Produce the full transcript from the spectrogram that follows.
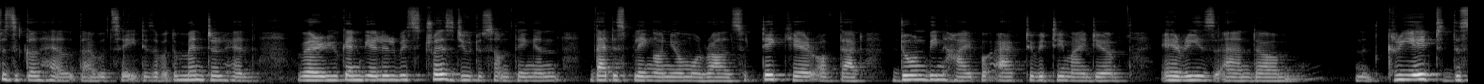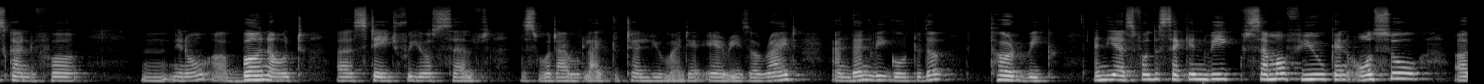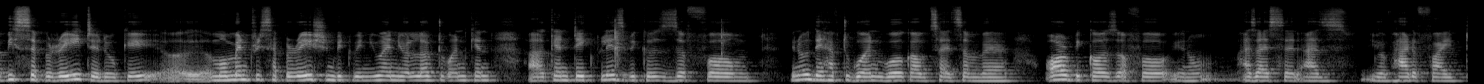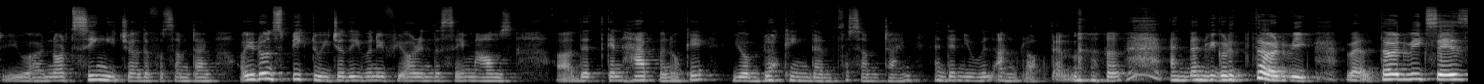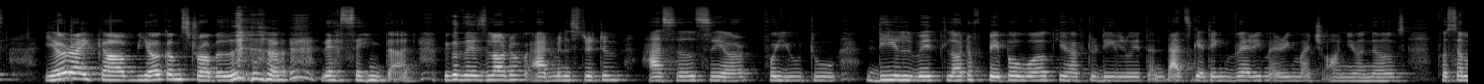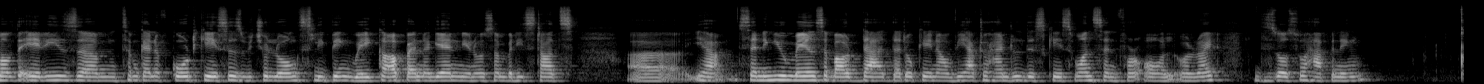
physical health i would say. It is about the mental health where you can be a little bit stressed due to something and that is playing on your morale. So take care of that. Don't be in hyperactivity my dear aries and um, create this kind of a mm, you know a burnout uh, stage for yourself. This is what i would like to tell you my dear aries all right? And then we go to the third week. And yes for the second week some of you can also uh, be separated okay? Uh, a momentary separation between you and your loved one can uh, can take place because of um, you know they have to go and work outside somewhere or because of uh, you know as i said as you have had a fight you are not seeing each other for some time or you don't speak to each other even if you are in the same house uh, that can happen okay? You're blocking them for some time and then you will unblock them. And then we go to the third week. Well third week says here I come, here comes trouble. They're saying that because there's a lot of administrative hassles here for you to deal with, a lot of paperwork you have to deal with, and that's getting very, very much on your nerves. For some of the Aries, um, some kind of court cases which you're long sleeping, wake up, and again, you know, somebody starts. Uh, yeah sending you mails about that that okay now we have to handle this case once and for all all right this is also happening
